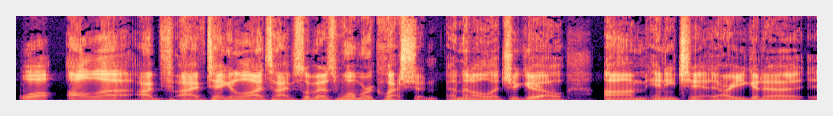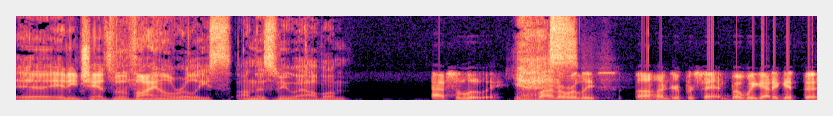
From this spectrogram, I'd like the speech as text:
Well, I'll. Uh, I've I've taken a lot of time, so I'm gonna ask one more question, and then I'll let you go. Um, any chance? Are you gonna uh, any chance of a vinyl release on this new album? Absolutely. Yes. Vinyl release, hundred percent. But we got to get the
